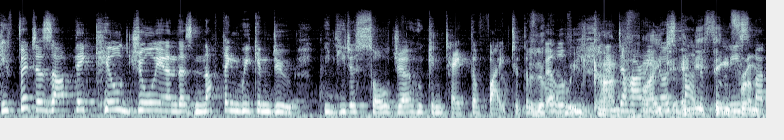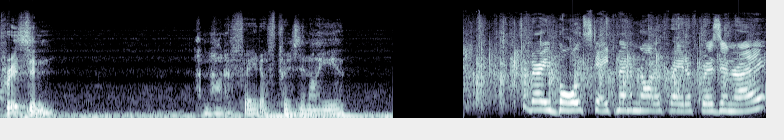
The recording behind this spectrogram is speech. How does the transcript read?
They fit us up, they killed Julian, and there's nothing we can do. We need a soldier who can take the fight to the Look, field. we can't and Dahari knows fight anything from prison. I'm not afraid of prison, are you? It's a very bold statement. I'm not afraid of prison, right?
